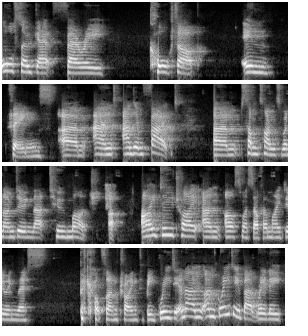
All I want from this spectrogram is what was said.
also get very caught up in things, um, and and in fact um, sometimes when I'm doing that too much, uh, I do try and ask myself, am I doing this because I'm trying to be greedy? And I'm, I'm greedy about really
